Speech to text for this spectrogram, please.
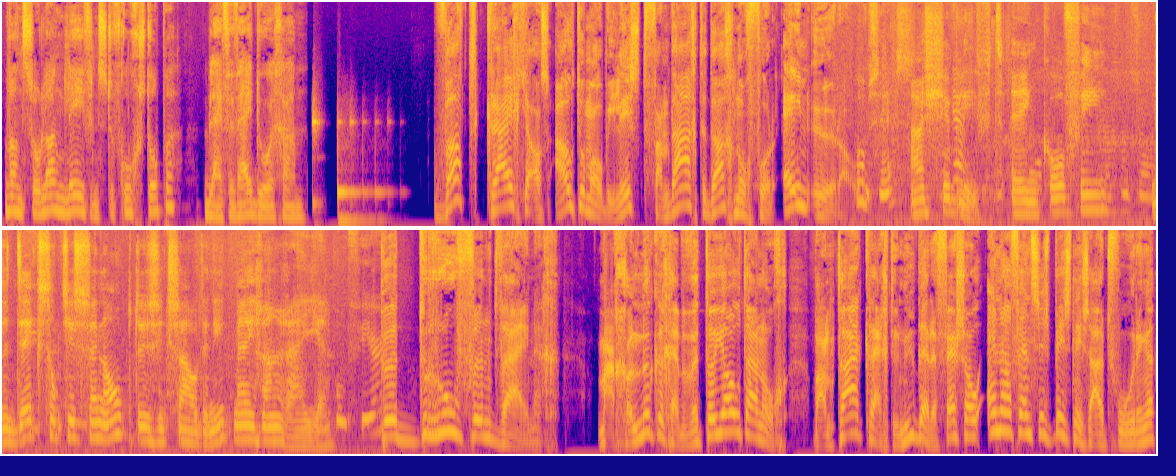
Want zolang levens te vroeg stoppen, blijven wij doorgaan. Wat krijg je als automobilist vandaag de dag nog voor 1 euro? Om 6. Alsjeblieft, één koffie. De dekseltjes zijn op, dus ik zou er niet mee gaan rijden. Bedroevend weinig. Maar gelukkig hebben we Toyota nog. Want daar krijgt u nu bij de Verso en Avensis Business uitvoeringen...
